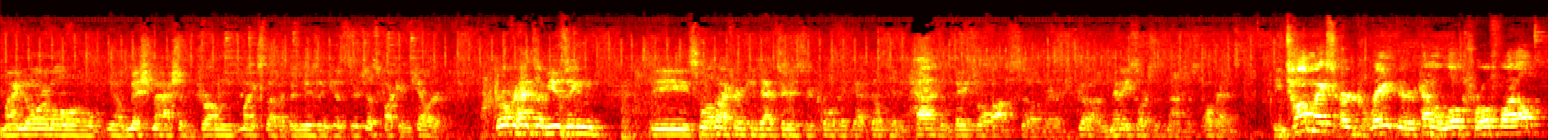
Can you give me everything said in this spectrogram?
my normal, you know, mishmash of drum mics that I've been using because they're just fucking killer. For overheads, I'm using the small doctor and condensers. They're cool. They've got built-in pads and bass roll-offs, so they're good on many sources, not just overheads. The tom mics are great. They're kind of low profile,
